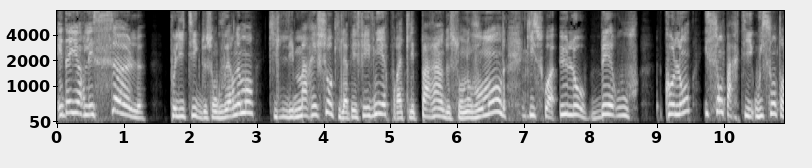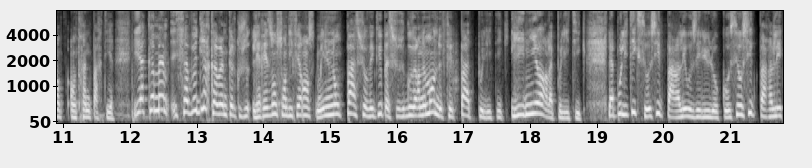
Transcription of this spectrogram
Et d'ailleurs, les seuls politiques de son gouvernement, les maréchaux qu'il avait fait venir pour être les parrains de son nouveau monde, qui soient Hulot, Bérou, Colomb, ils sont partis ou ils sont en, en, train de partir. Il y a quand même, ça veut dire quand même quelque chose. Les raisons sont différentes, mais ils n'ont pas survécu parce que ce gouvernement ne fait pas de politique. Il ignore la politique. La politique, c'est aussi de parler aux élus locaux, c'est aussi de parler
